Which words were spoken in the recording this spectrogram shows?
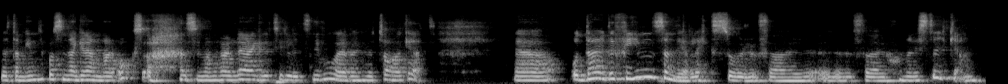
litar mindre på sina grannar också. Alltså man har en lägre tillitsnivå överhuvudtaget. Eh, och där det finns en del läxor för, för journalistiken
